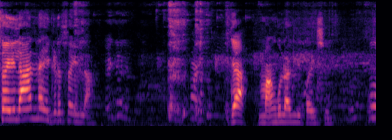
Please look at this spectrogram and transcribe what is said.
सईला आण ना इकडे सईला घ्या मागू लागली पैसे. हो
